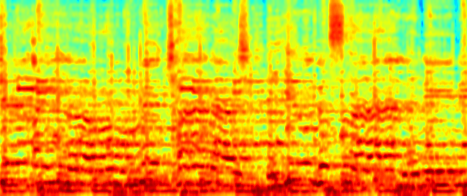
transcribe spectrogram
جعل أمك حناش يلقص لاليني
